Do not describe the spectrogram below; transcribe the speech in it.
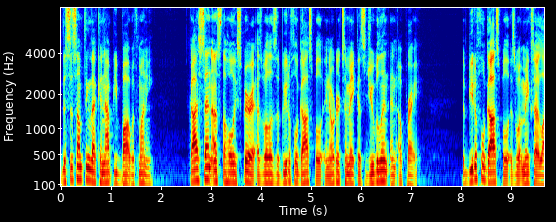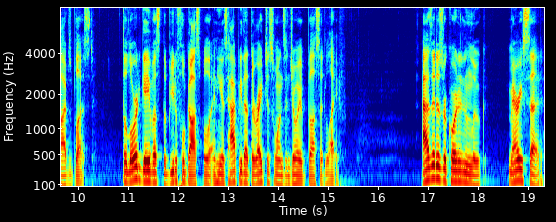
This is something that cannot be bought with money. God sent us the Holy Spirit as well as the beautiful gospel in order to make us jubilant and upright. The beautiful gospel is what makes our lives blessed. The Lord gave us the beautiful gospel, and He is happy that the righteous ones enjoy a blessed life. As it is recorded in Luke, Mary said,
